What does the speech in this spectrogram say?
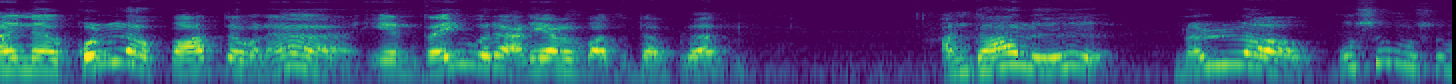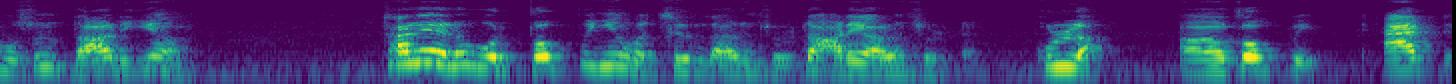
அந்த கொல்ல பார்த்தவனை என் டிரைவர் அடையாளம் பார்த்துட்டாப்புல. அந்த ஆள் நல்லா முசு முசு முசுன்னு தாடியும் தலையில் ஒரு தொப்பியும் வச்சுருந்தாருன்னு சொல்லிட்டு அடையாளம் சொல்லிட்டேன். குள்ளா தொப்பி ஹேட்டு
